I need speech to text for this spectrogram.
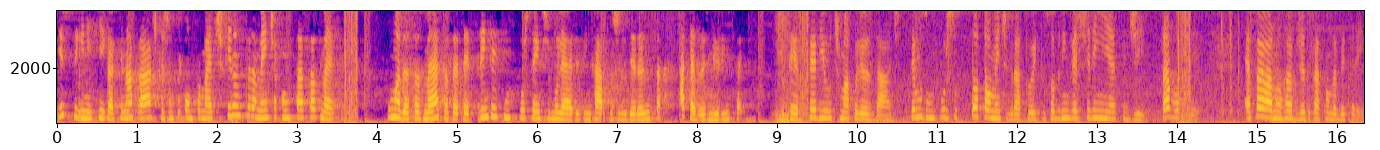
Isso significa que, na prática, a gente se compromete financeiramente a alcançar essas metas. Uma dessas metas é ter 35% de mulheres em cargos de liderança até 2026. Terceira e última curiosidade: temos um curso totalmente gratuito sobre investir em ESG para você. É só ir lá no Hub de Educação da B3.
